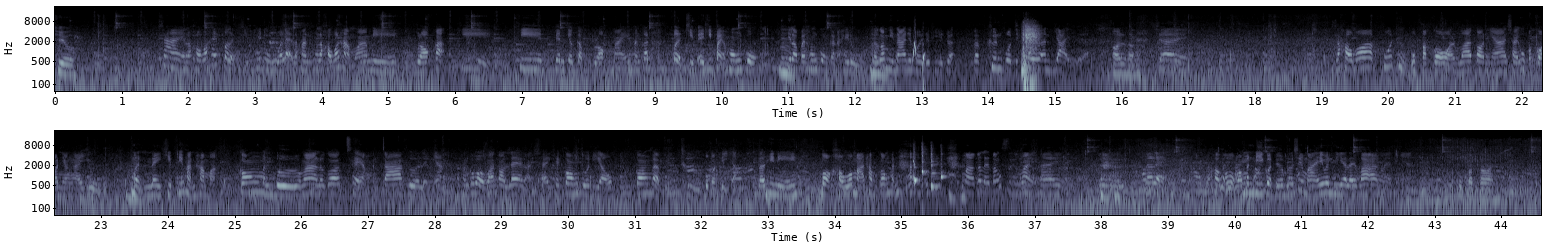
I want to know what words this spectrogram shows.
ชิวใช่ แล้วเขาก็ให้เปิดคลิปให้ดูว่าแหละ แล้วพันแล้วเขาก็ถามว่ามีบล็อกอะที่ที่เป็นเกี่ยวกับบล็อกไหมพันก็เปิดคลิปไอที่ไปฮ่องกงอะอืมที่เราไปฮ่องกงกันอะให้ดูอืมแล้วก็มีหน้าเจพอยเจพีทด้วยแบบขึ้นโปรเจคเตอร์อันใหญ่เลยอะๆอ๋อเหรอใช่ แล้วเขาก็พูดถึงอุปกรณ์ว่าตอนเนี้ยใช้อุปกรณ์ยังไงอยู่ เหมือนในคลิปที่พันทำอะกล้องมันเบลอร์มากแล้วก็แสงมันจ้าเกินอะไรเงี้ยพันก็บอกว่าตอนแรกอะใช้แค่กล้องตัวเดียว กล้องแบบถือปกติอะแล้วทีนี้บอกเขาว่ามาทำกล้องพันห้ามาก็เลยต้องซื้อใหม่ให้นั่นแหละแล้วเขาก็บอกว่ามันดีกว่าเดิมแล้วใช่ไหมมันมีอะไรบ้างอะไรอย่างเงี้ยอุปกรณ์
